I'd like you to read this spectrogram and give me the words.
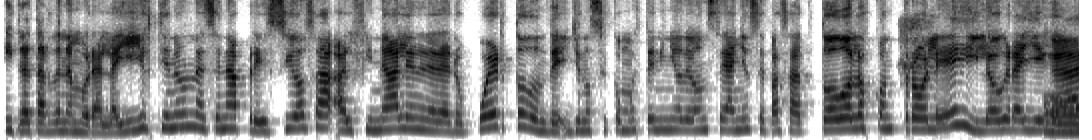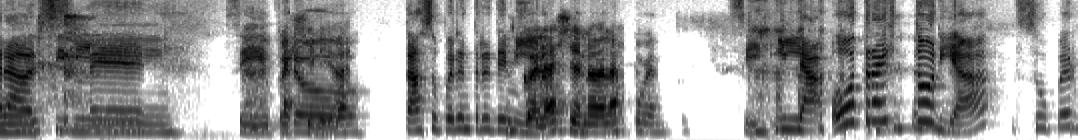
y tratar de enamorarla. Y ellos tienen una escena preciosa al final en el aeropuerto, donde yo no sé cómo este niño de 11 años se pasa todos los controles y logra llegar a Oh, decirle, sí. pero agilidad. está súper El entretenido. colágeno de la juventud. Sí, y la otra historia, súper,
